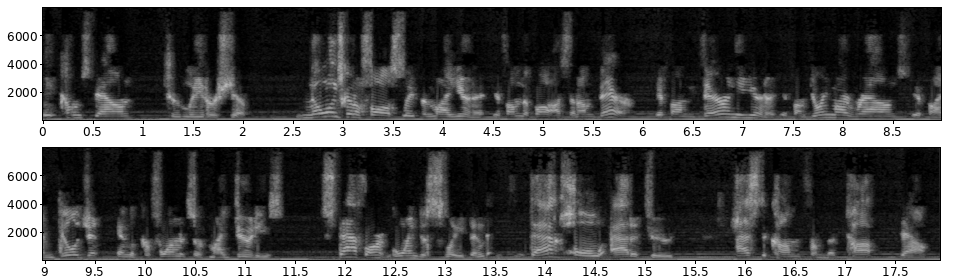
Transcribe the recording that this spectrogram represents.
it comes down to leadership. No one's going to fall asleep in my unit if I'm the boss and I'm there. If I'm there in the unit, if I'm doing my rounds, if I'm diligent in the performance of my duties, staff aren't going to sleep. And that whole attitude has to come from the top down.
